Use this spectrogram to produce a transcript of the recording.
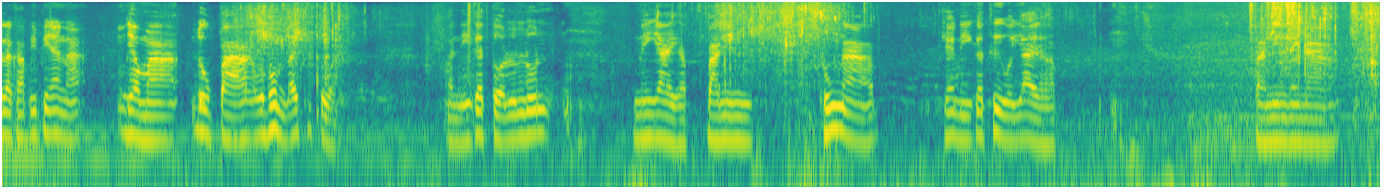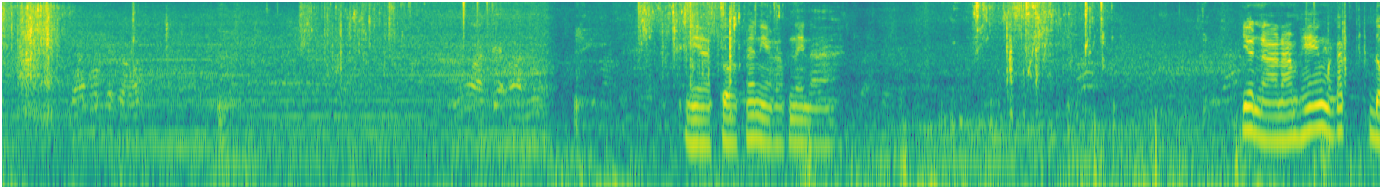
แล้วครับพี่พี่นะนะเดี๋ยวมาดูปลาว่าผมได้ที่ตัว วันนี้ก็ตัวรุ่นๆไม่ใหญ่ครับปลานินทุ่งนาครับ แค่นี้ก็ถือว่าใหญ่แล้วครับปลานินในนาเนี่ยตัวแค่เนี้ยครับในนาเยื่อหนาน้ำแห้งมันก็โด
